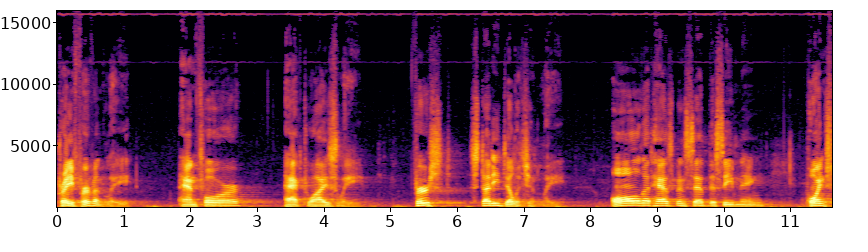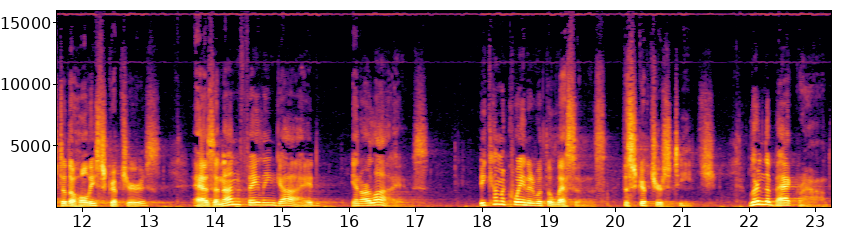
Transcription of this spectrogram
pray fervently. And four, act wisely. First, study diligently. All that has been said this evening points to the Holy Scriptures as an unfailing guide in our lives. Become acquainted with the lessons the Scriptures teach. Learn the background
